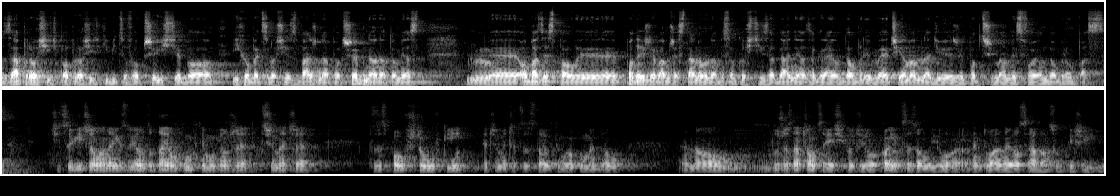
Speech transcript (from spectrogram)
zaprosić, poprosić kibiców o przyjście, bo ich obecność jest ważna, potrzebna, natomiast E, Oba zespoły e, podejrzewam, że staną na wysokości zadania, zagrają dobry mecz. Ja mam nadzieję, że podtrzymamy swoją dobrą passę. Ci, co liczą, analizują, dodają punkty, mówią, że te trzy mecze to zespołów z czołówki, te trzy mecze, co zostały w tym roku, będą e, no, dużo znaczące, jeśli chodzi o koniec sezonu i o ewentualne losy awansu do pierwszej ligi.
